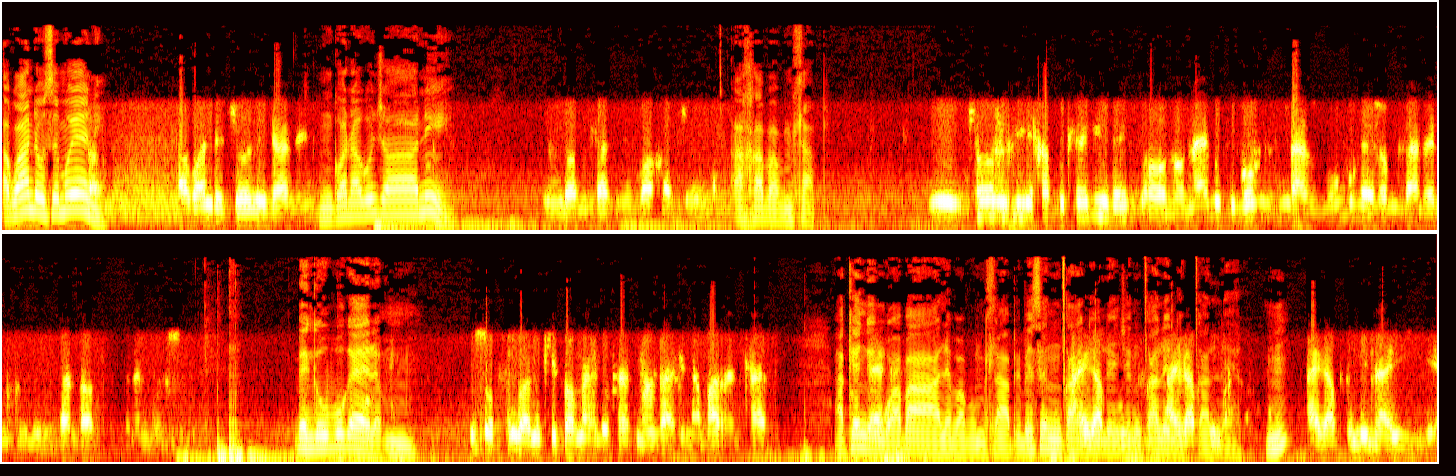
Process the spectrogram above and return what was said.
akwande usemoyeni akwande joni njani ngikhona kunjani ngibamhlabi ngibakha joni ahaba mhlabi mm, ngitholi ngihapihlekile izolo naye ukuthi ngokungazi ngubukele umdlalo emkhulu isandals enembosi bengiwubukele mm isofungana ukhipha ama-yellow card mangaki nama-red card akhe ngengiwabale baba umhlabi bese ngicalile nje ngicale ngicaleko Hmm? ayikaphuminayiye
